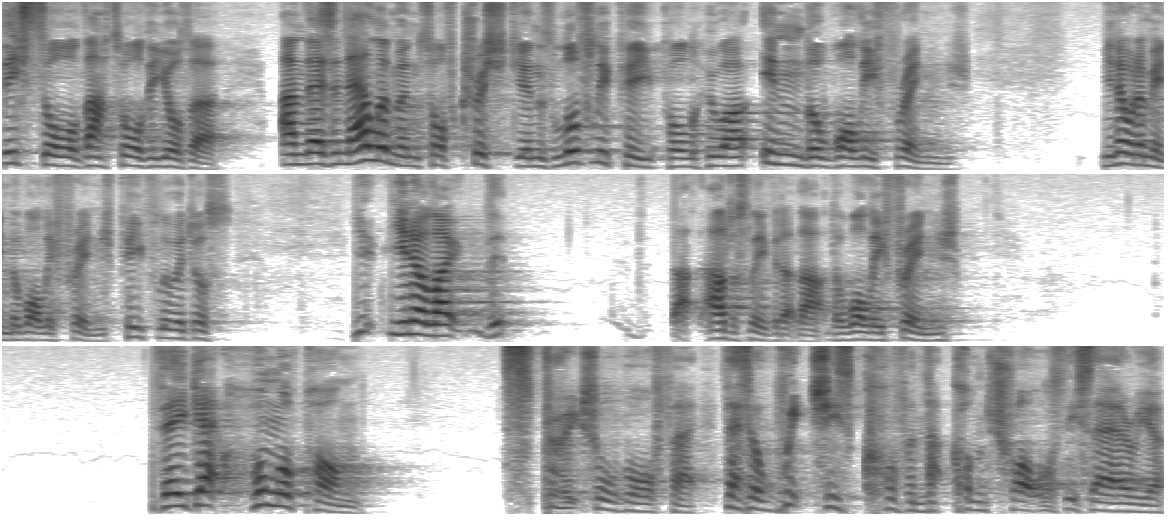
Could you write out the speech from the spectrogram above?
this or that or the other. And there's an element of Christians, lovely people, who are in the Wally fringe. You know what I mean, the Wally fringe? People who are just, you, you know, like, the, I'll just leave it at that, the Wally fringe. They get hung up on Spiritual warfare. There's a witch's coven that controls this area.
